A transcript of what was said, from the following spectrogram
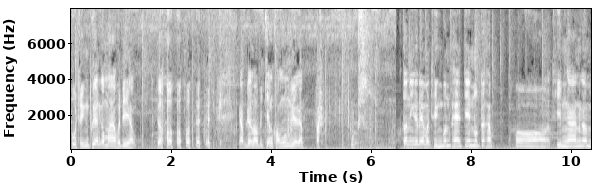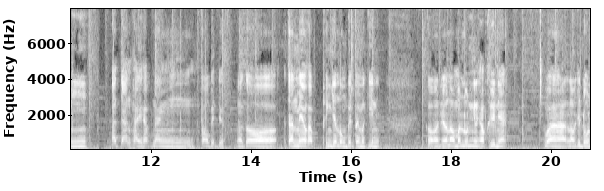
พูดถึงเพื่อนก็มาพอดีครับก็ครับเดี๋ยวเราไปเกมของลงเรือกันไปตอนนี้ก็ได้มาถึงบนแพเจนนุชนะครับ ก็ทีมงานก็มี อาจารย์ไผ่ครับนั่งเฝ้าเบ็ดอยู่แล้วก็อาจารย์แมวครับเพิ่งจะลงเบ็ดไปเมื่อกี้นี้ก็เดี๋ยวเรามาลุ้นกันครับคืนนี้ว่าเราจะโดน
